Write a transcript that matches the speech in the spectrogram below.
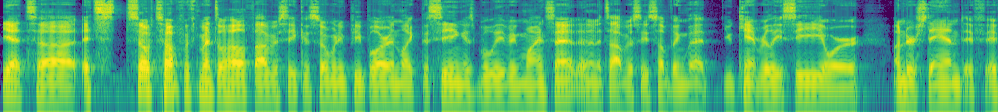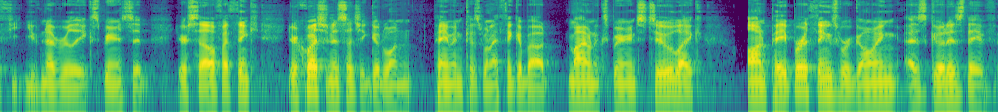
Yeah, it's uh, it's so tough with mental health, obviously, because so many people are in like the seeing is believing mindset, and it's obviously something that you can't really see or understand if if you've never really experienced it yourself. I think your question is such a good one, Peiman, because when I think about my own experience too, like on paper, things were going as good as they've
